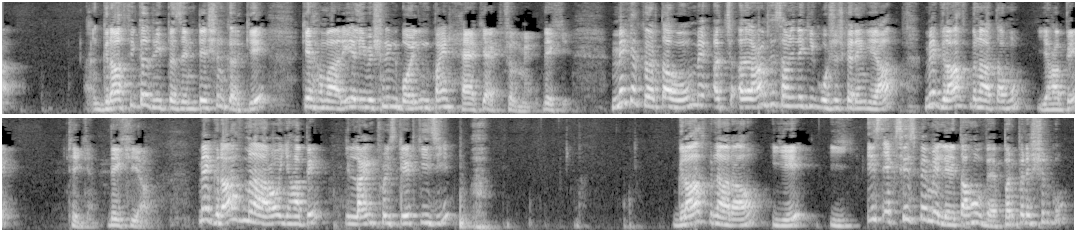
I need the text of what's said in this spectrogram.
ग्राफिकल रिप्रेजेंटेशन करके कि हमारी एलिवेशन इन बॉइलिंग पॉइंट है क्या एक्चुअल में। देखिए, मैं क्या करता हूँ, मैं अच्छा आराम से समझने की कोशिश करेंगे आप। मैं ग्राफ बनाता हूँ यहाँ पे। ठीक है, देखिए आप। मैं ग्राफ बना रहा हूँ यहाँ पे। लाइन थोड़ी स्ट्रेट कीजिए। ग्राफ बना रहा हूँ, ये, इस एक्सिस पे मैं लेता हूँ वेपर प्रेशर को।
